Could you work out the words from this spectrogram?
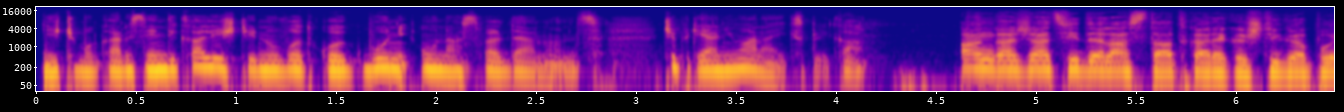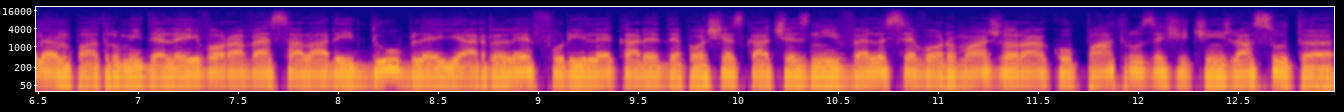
Nici măcar sindicaliștii nu văd cu ochi buni un astfel de anunț. Ciprian Ioana explica. Angajații de la stat care câștigă până în 4.000 de lei vor avea salarii duble, iar lefurile care depășesc acest nivel se vor majora cu 45%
